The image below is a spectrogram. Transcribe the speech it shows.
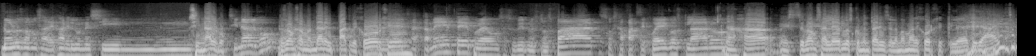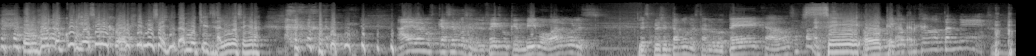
no los vamos a dejar el lunes sin... Sin algo. Sin algo. Les vamos a mandar el pack de Eh, Jorge. Exactamente, por ahí vamos a subir nuestros packs, o sea, packs de juegos, claro. Ajá, este, vamos a leer los comentarios de la mamá de Jorge que le hace, ay, el dato curioso de Jorge nos ayuda mucho. Saludos, señora. Ahí vemos qué hacemos en el Facebook en vivo o algo, les, les presentamos nuestra ludoteca, o para- Sí, oh, que la verga. No, también.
